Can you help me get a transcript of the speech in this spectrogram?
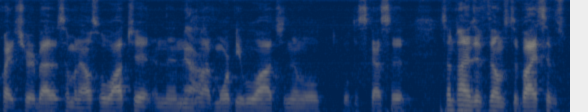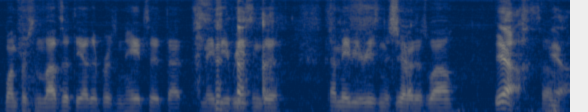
quite sure about it, someone else will watch it, and then Yeah. we'll have more people watch, and then we'll we'll discuss it. Sometimes if a film's divisive, one person loves it, the other person hates it. That may be a reason to that may be a reason to show Yeah. it as well. Yeah, So- yeah.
